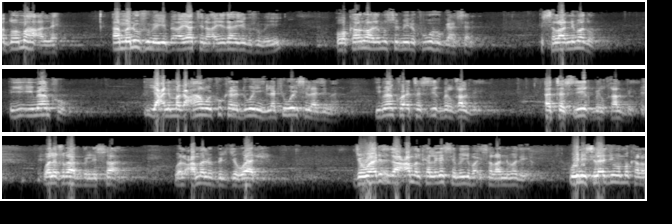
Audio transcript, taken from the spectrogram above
addoommaha alleh aamanuu rumeeyey biaayaatina aayadaha iyaga rumeeyey oo kaanuu ahda muslimiina kuwa hoggaansan. Islaamnimadu iyo iimaanku yani magac ahaan way ku kala duwan yihiin laakiin way islaazimaan iimaanku atasdiiq bilqalbi atasdiiq bilqalbi waliqraar billisaan walcamalu biljawaarix jawaarixda camalka laga sameeyey baa islaamnimadii wayna islaazima ma kala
